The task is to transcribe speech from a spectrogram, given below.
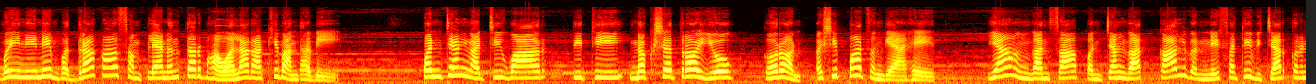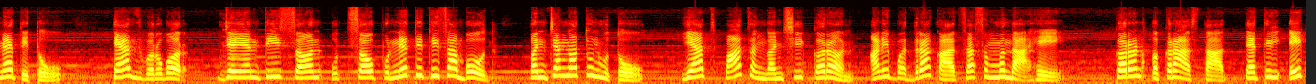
बहिणीने भद्राकाळ संपल्यानंतर भावाला राखी बांधावी. पंचांगाची वार तिथी नक्षत्र योग करण अशी पाच अंगे आहेत. या अंगांचा पंचांगात कालगणनेसाठी विचार करण्यात येतो. त्याचबरोबर जयंती सण उत्सव पुण्यतिथीचा बोध पंचांगातून होतो. याच पाच अंगांशी करण आणि भद्राकाळाचा संबंध आहे. करण अकरा असतात त्यातील एक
